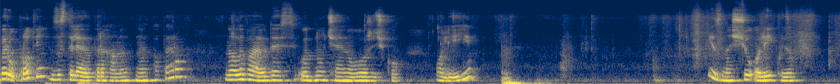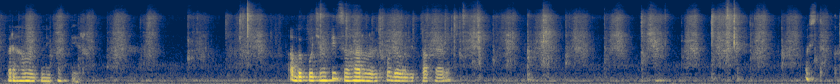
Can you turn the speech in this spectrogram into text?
Беру противінь, застеляю пергаментним папером, наливаю десь одну чайну ложечку олії і змащу олійкою пергаментний папір, аби потім піца гарно відходила від паперу. Ось так.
